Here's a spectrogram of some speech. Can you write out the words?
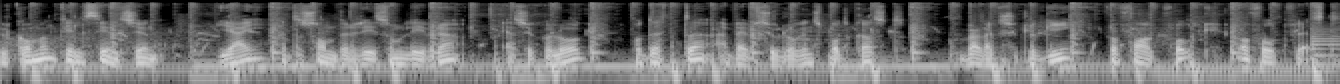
Velkommen til Sinnsyn. Jeg heter Sondre Risom Livre, er psykolog, og dette er Webpsykologens podkast. Hverdagspsykologi for fagfolk og folk flest.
